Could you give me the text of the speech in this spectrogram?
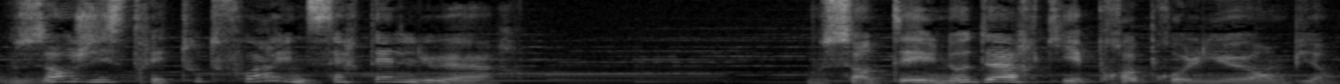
vous enregistrez toutefois une certaine lueur. Vous sentez une odeur qui est propre au lieu ambiant.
